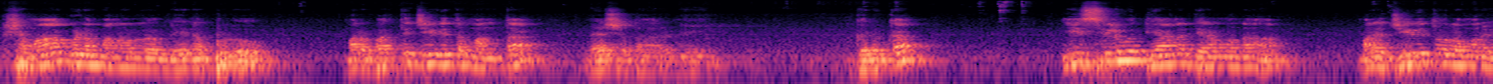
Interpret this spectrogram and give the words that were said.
క్షమాగుణం మనలో లేనప్పుడు మన భక్తి జీవితం అంతా వేషధారణి. గనుక ఈ సిలువ ధ్యాన దినమున మన జీవితంలో మనం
